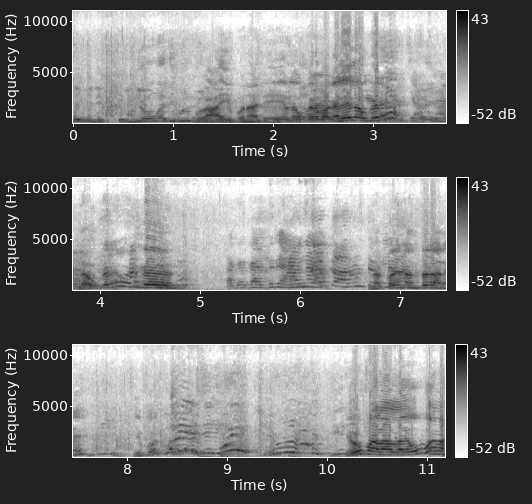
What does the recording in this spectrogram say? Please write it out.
व्हिडिओमध्ये पण आई पण आली. ए, लवकर बघायला लवकर. लवकर पटकन. अगं काहीतरी आण ना. नको नंतर आणे हे. बघ. येऊ पाला येऊ पाला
